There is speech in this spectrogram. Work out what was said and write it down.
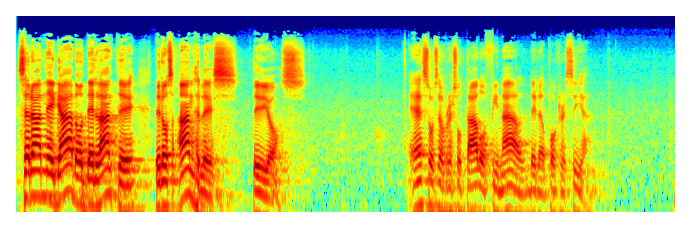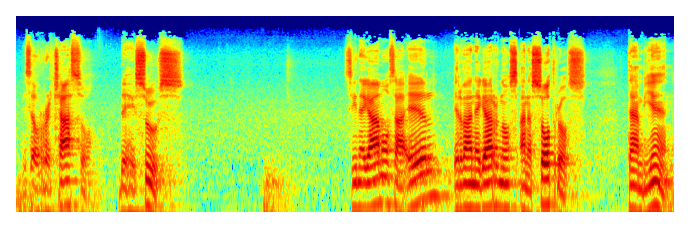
será negado delante de los ángeles de Dios. Eso es el resultado final de la hipocresía. Es el rechazo de Jesús. Si negamos a Él, Él va a negarnos a nosotros también.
